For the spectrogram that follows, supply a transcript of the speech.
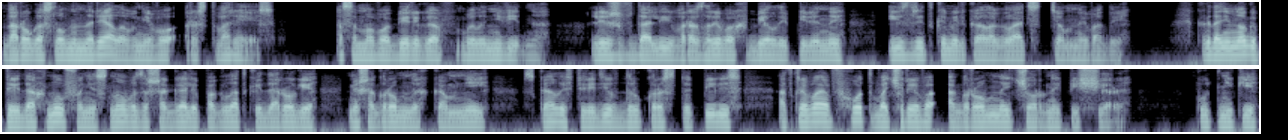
Дорога словно ныряла в него, растворяясь. А самого берега было не видно — Лишь вдали, в разрывах белой пелены, изредка мелькала гладь темной воды. Когда немного передохнув, они снова зашагали по гладкой дороге меж огромных камней, скалы впереди вдруг расступились, открывая вход в чрево огромной черной пещеры. Путники,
